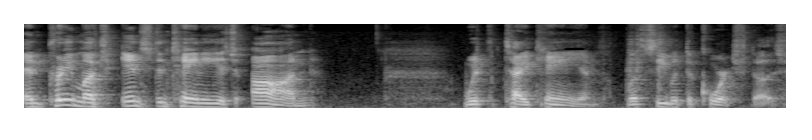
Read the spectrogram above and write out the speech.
and pretty much instantaneous on with the titanium. Let's see what the quartz does.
